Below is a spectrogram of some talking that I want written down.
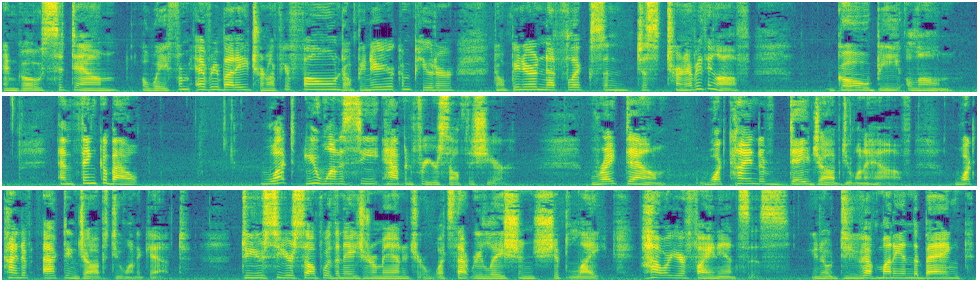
and go sit down away from everybody. Turn off your phone. Don't be near your computer. Don't be near Netflix and just turn everything off. Go be alone and think about what you want to see happen for yourself this year. Write down what kind of day job do you want to have? What kind of acting jobs do you want to get? Do you see yourself with an agent or manager? What's that relationship like? How are your finances? You know, do you have money in the bank?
